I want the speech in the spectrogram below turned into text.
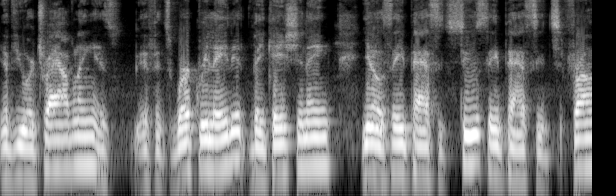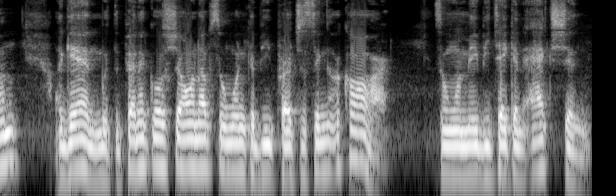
If you are traveling, if it's work related, vacationing, you know, say passage to, say passage from. Again, with the pentacles showing up, someone could be purchasing a car. Someone may be taking action.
